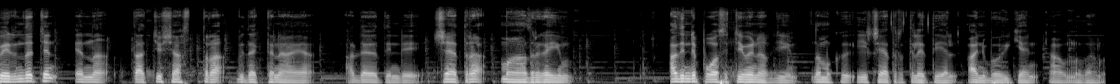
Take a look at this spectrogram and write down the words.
പെരുന്തച്ചൻ എന്ന തച്ചുശാസ്ത്ര വിദഗ്ധനായ അദ്ദേഹത്തിന്റെ ക്ഷേത്ര മാതൃകയും അതിന്റെ പോസിറ്റീവ് എനർജിയും നമുക്ക് ഈ ക്ഷേത്രത്തിലെത്തിയാൽ അനുഭവിക്കാൻ ആവുന്നതാണ്.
